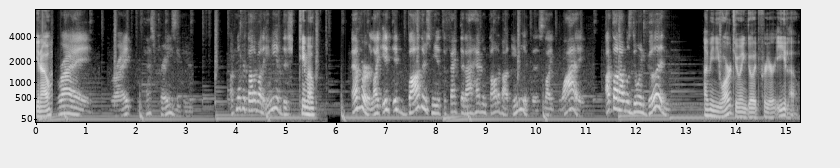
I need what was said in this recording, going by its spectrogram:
you know? Right, right. That's crazy, dude. I've never thought about any of this Timo, ever. Like, it, it bothers me at the fact that I haven't thought about any of this. Like, why? I thought I was doing good. I mean you are doing good for your elo.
